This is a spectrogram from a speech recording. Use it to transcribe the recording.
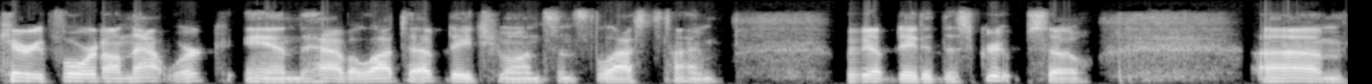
carried forward on that work and have a lot to update you on since the last time we updated this group. So um,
